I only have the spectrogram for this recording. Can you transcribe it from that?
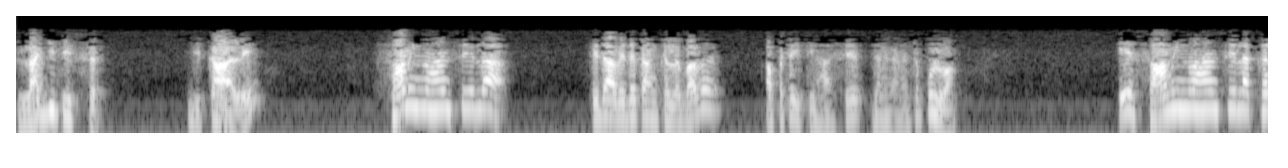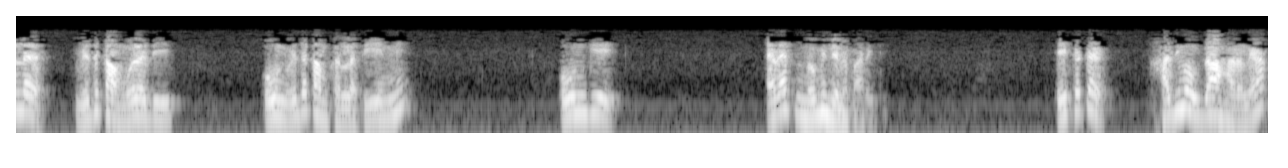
ලජ්ජිතිස්ස ගේ කාලේ ස්වාමීන් වහන්සේලා එදා වෙදකම් කළ බව අපට ඉතිහාසය දැනගන්නට පුළුවන්. ඒ ස්වාමින් වහන්සේලා කළ වෙදකම් වලදී ඔවුන් වෙදකම් කරලා තියෙන්නේ ඔවුන්ගේ ඇවැත් නොමිදෙන පරිදි. ඒකට කදිම උදාහරණයක්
